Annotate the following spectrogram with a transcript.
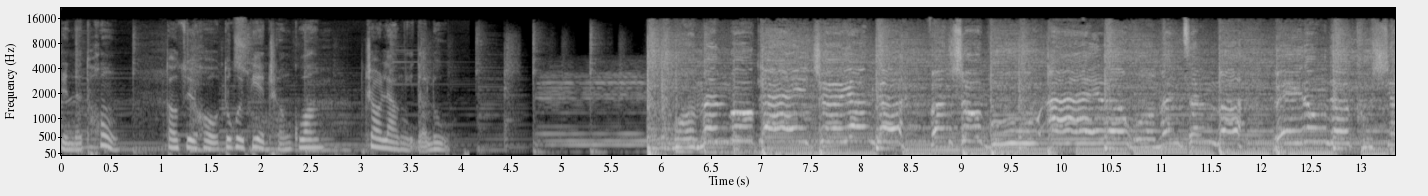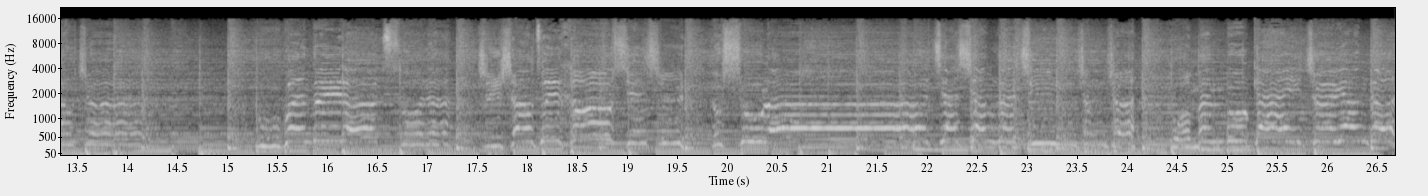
忍的痛，到最后都会变成光，照亮你的路。”我们不该这样的放手不爱了，到最后现实都输了。假想的竞争者，我们不该这样的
